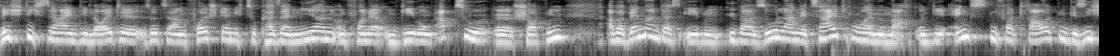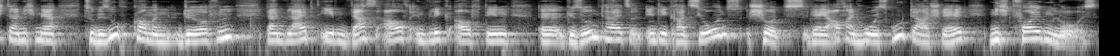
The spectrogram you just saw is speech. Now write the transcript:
richtig sein, die Leute sozusagen vollständig zu kasernieren und von der Umgebung abzuschotten, aber wenn man das eben über so lange Zeiträume macht und die engsten vertrauten Gesichter nicht mehr zu Besuch kommen dürfen, dann bleibt eben das auch im Blick auf den äh, Gesundheits- und Integrationsschutz, der ja auch ein hohes Gut darstellt, nicht folgenlos.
